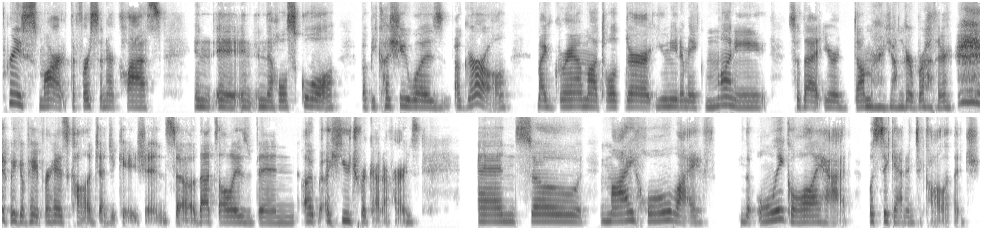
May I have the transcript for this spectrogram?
pretty smart, the first in her class in, in, in the whole school. But because she was a girl, my grandma told her, You need to make money so that your dumber younger brother, we could pay for his college education. So that's always been a, a huge regret of hers. And so my whole life, the only goal I had was to get into college.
